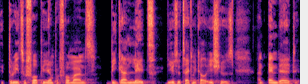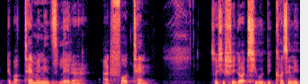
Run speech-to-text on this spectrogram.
the 3 to 4 p.m. performance began late due to technical issues and ended about 10 minutes later at 4:10. So she figured she would be cutting it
